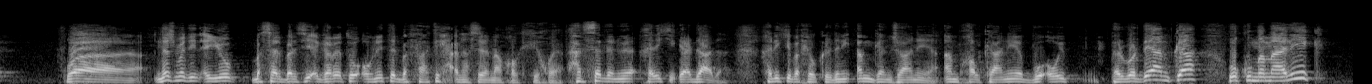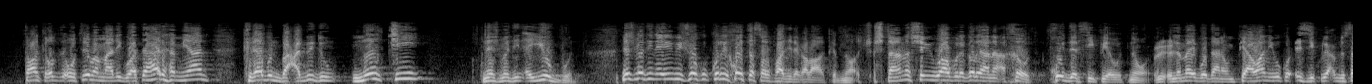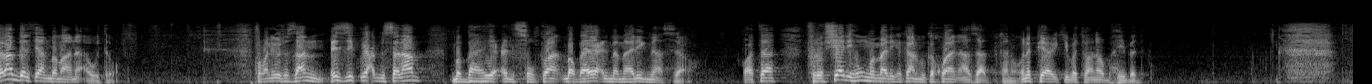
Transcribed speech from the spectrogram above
ونجم الدين أيوب بسال برزي أقريته أو ئەو بفاتح أنا فاتیح ئەناسرە ناو خەڵکی خۆیان هەر سەر خليكي نوێ خەریکی ئێعدادە خەریکی أم خێوکردنی ئەم گەنجانەیە ئەم خەڵکانەیە بۆ ئەوەی پەروەردەیان بکە اوتري مماليك وقتها هل هميان كلاب بعبيد ملكي نجم الدين ايوب بون نجم الدين أيوب شوكو كري خوي تصرفاتي لك الله كبنا شتانا شيء وابو لك انا اخوت خوي درسي بي اوتنو علماء بودانا من بياواني وكو عزي كل عبد السلام درسيان بمعنى اوتو طبعا يوسف سان عزك بي عبد السلام ببايع السلطان ببايع المماليك ناس له قاتا فروشاري هم مماليك كانوا كخوان ازاد كانوا انا بياوي كي بتوانا وبهيبد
